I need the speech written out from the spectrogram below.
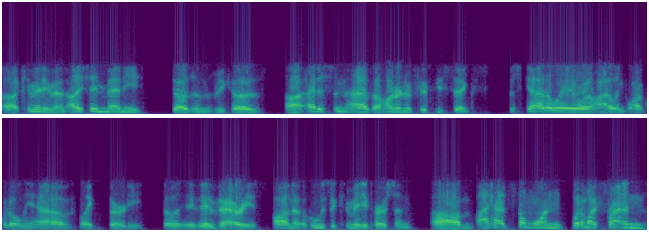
uh, committeemen. I say many dozens because uh, Edison has 156. Piscataway or Highland Park would only have like 30. So it, it varies on who's a committee person. Um, I had someone, one of my friends,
